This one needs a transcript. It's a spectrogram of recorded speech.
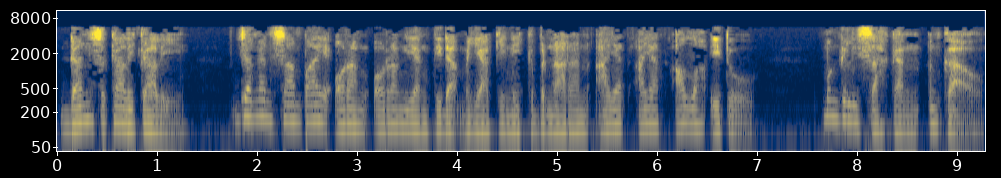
Dan sekali-kali, jangan sampai orang-orang yang tidak meyakini kebenaran ayat-ayat Allah itu menggelisahkan engkau.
